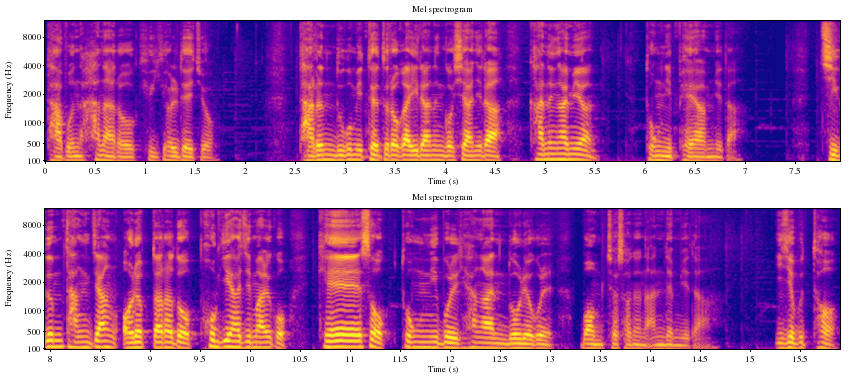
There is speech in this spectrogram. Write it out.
답은 하나로 귀결되죠. 다른 누구 밑에 들어가 일하는 것이 아니라 가능하면 독립해야 합니다. 지금 당장 어렵더라도 포기하지 말고 계속 독립을 향한 노력을 멈춰서는 안 됩니다. 이제부터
